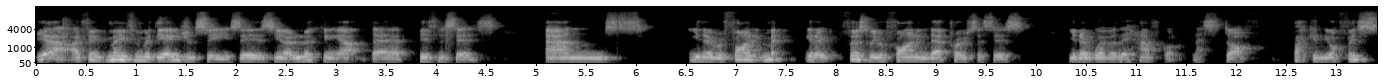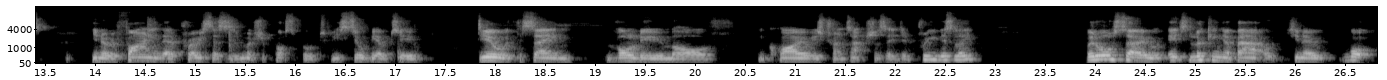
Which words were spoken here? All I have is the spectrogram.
Yeah, I think the main thing with the agencies is you know looking at their businesses and you know refining you know firstly refining their processes. You know whether they have got less staff back in the office. You know refining their processes as much as possible to be still be able to deal with the same volume of inquiries, transactions they did previously. But also, it's looking about you know what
